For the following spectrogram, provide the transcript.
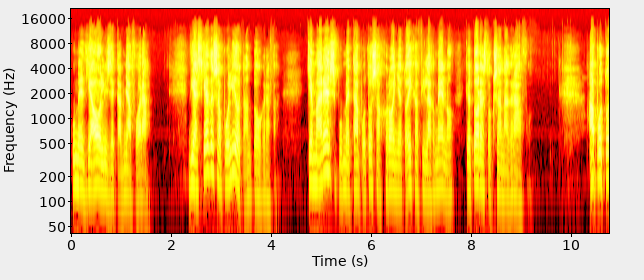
που με διαόλιζε καμιά φορά. Διασχέδωσα πολύ όταν το έγραφα και μ' αρέσει που μετά από τόσα χρόνια το είχα φυλαγμένο και τώρα στο ξαναγράφω. Από το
